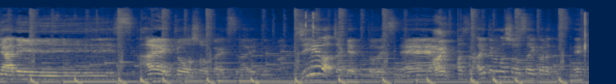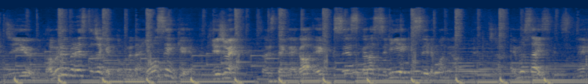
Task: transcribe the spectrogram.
ちらでーす。はい今日紹介するアイテムは GU のジャケットですね。はい。まずアイテムの詳細からですね。GU のダブルブレストジャケットお値段4990円。サイズ展開が XS から 3XL まであってこちら M サイズですね。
